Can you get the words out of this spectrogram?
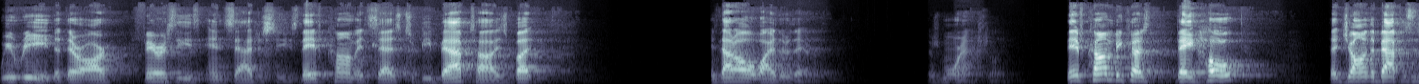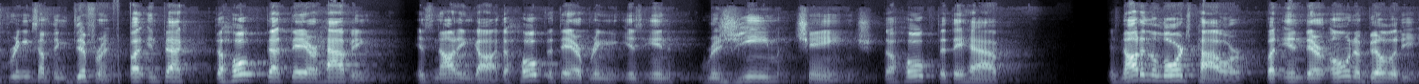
we read that there are Pharisees and Sadducees. They've come, it says, to be baptized, but is that all why they're there? There's more, actually. They've come because they hope that John the Baptist is bringing something different. But in fact, the hope that they are having is not in God. The hope that they are bringing is in regime change. The hope that they have is not in the Lord's power, but in their own ability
